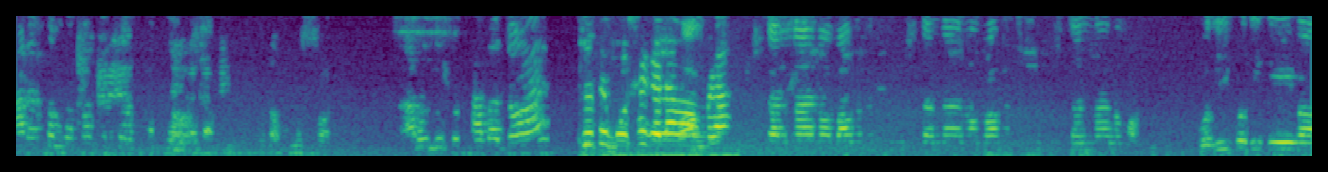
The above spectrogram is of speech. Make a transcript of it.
আর একটা আরও দুটো সাদা জয়। সাথে বসে গেলাম আমরা। অধিপতি দেবা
